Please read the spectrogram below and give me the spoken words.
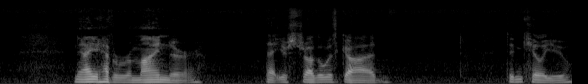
now you have a reminder that your struggle with God didn't kill you,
